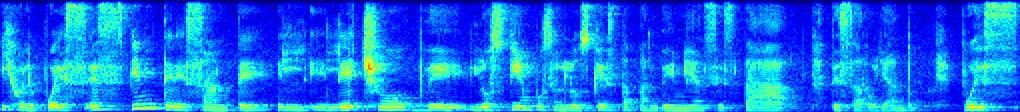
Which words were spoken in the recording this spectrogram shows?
Híjole, pues es bien interesante el, hecho de los tiempos en los que esta pandemia se está desarrollando. Pues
